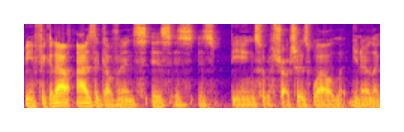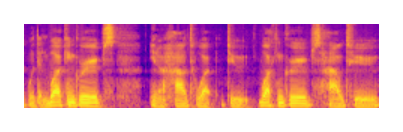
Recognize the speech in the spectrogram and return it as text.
being figured out as the governance is is is being sort of structured as well. You know, like within working groups you know how to work do working groups how to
